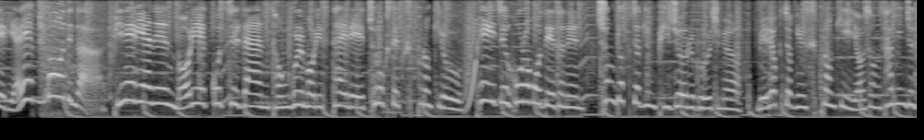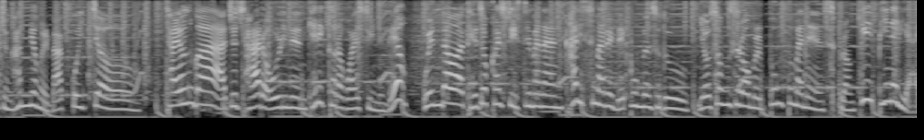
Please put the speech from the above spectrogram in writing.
비네리아의 뭐든가. 비네리아는 머리에 꽃을 단 덩굴머리 스타일의 초록색 스프렁키로 페이지 호러 모드에서는 충격적인 비주얼을 보여주며 매력적인 스프렁키 여성 3인조 중 한 명을 맡고 있죠. 자연과 아주 잘 어울리는 캐릭터라고 할 수 있는데요. 웬다와 대적할 수 있을 만한 카리스마를 내뿜으면서도 여성스러움을 뿜뿜하는 스프렁키 비네리아.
